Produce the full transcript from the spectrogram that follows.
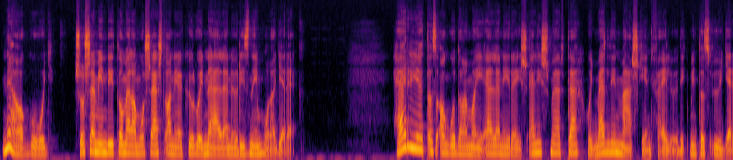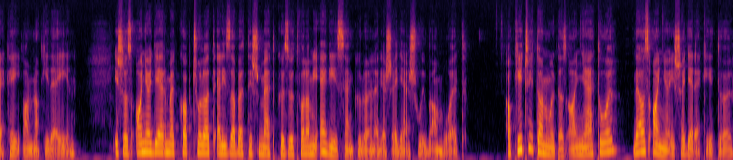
Ne aggódj, sosem indítom el a mosást anélkül, hogy ne ellenőrizném, hol a gyerek. Harriet az aggodalmai ellenére is elismerte, hogy Medlin másként fejlődik, mint az ő gyerekei annak idején és az anya-gyermek kapcsolat Elizabeth és Matt között valami egészen különleges egyensúlyban volt. A kicsi tanult az anyjától, de az anyja is a gyerekétől.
